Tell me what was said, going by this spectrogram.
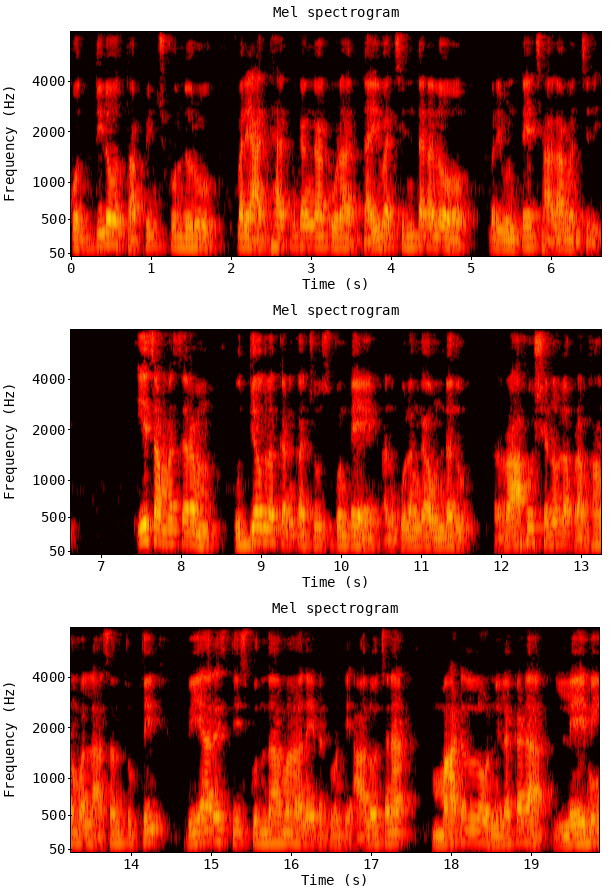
కొద్దిలో తప్పించుకుందురు. మరి ఆధ్యాత్మికంగా కూడా దైవ చింతనలో మరి ఉంటే చాలా మంచిది. ఈ సంవత్సరం ఉద్యోగులకు కనుక చూసుకుంటే అనుకూలంగా ఉండదు. రాహు శనుల ప్రభావం వల్ల అసంతృప్తి విఆర్ఎస్ తీసుకుందామా అనేటటువంటి ఆలోచన మాటల్లో నిలకడ లేమి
